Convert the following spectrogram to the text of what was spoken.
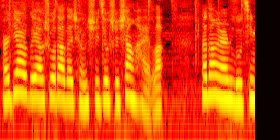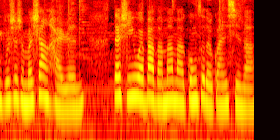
而第二个要说到的城市就是上海了。那当然，鲁庆不是什么上海人，但是因为爸爸妈妈工作的关系呢，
